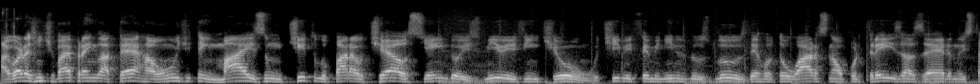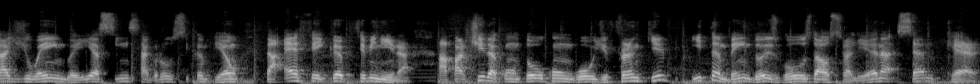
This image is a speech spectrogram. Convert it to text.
Agora a gente vai para a Inglaterra, onde tem mais um título para o Chelsea em 2021. O time feminino dos Blues derrotou o Arsenal por 3 a 0 no estádio de Wembley e assim sagrou-se campeão da FA Cup feminina. A partida contou com um gol de Frank Kirk e também dois gols da australiana Sam Kerr.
